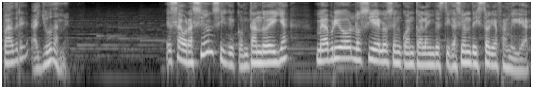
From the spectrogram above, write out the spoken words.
Padre, ayúdame. Esa oración, sigue contando ella, me abrió los cielos en cuanto a la investigación de historia familiar.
